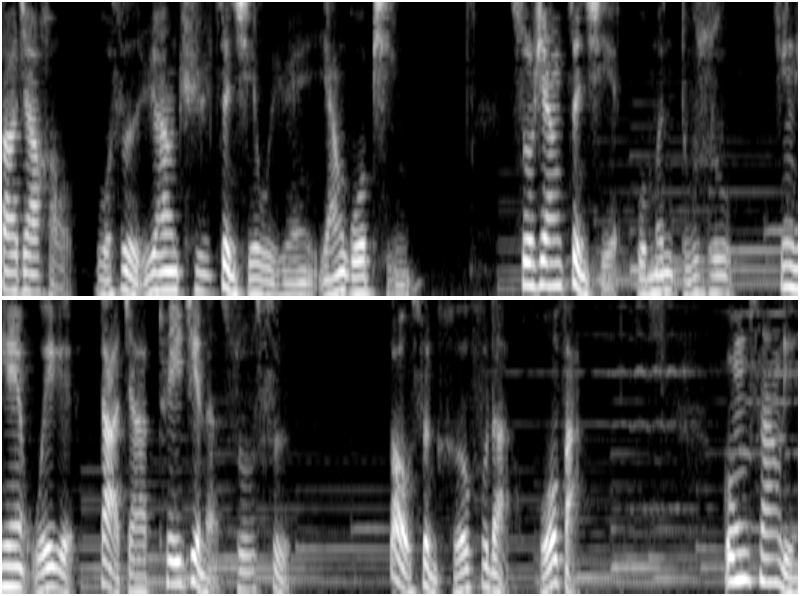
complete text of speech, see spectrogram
大家好，我是余杭区政协委员杨国平。书香政协，我们读书。今天我给大家推荐的书是稻盛和夫的《活法》。工商联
